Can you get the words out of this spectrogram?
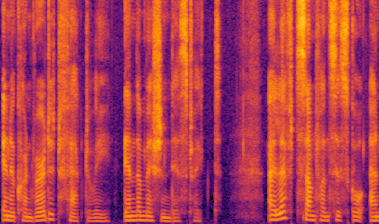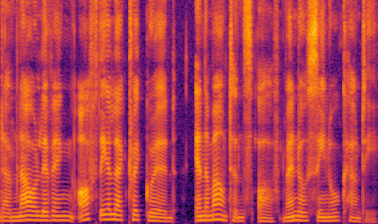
in a converted factory in the Mission District. I left San Francisco and am now living off the electric grid in the mountains of Mendocino County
